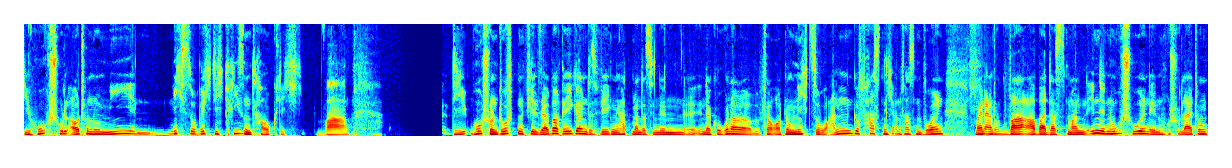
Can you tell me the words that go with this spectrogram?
die Hochschulautonomie nicht so richtig krisentauglich war die Hochschulen durften viel selber regeln, deswegen hat man das in, den, in der Corona-Verordnung nicht so angefasst, nicht anfassen wollen. Mein Eindruck war aber, dass man in den Hochschulen, in den Hochschulleitungen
